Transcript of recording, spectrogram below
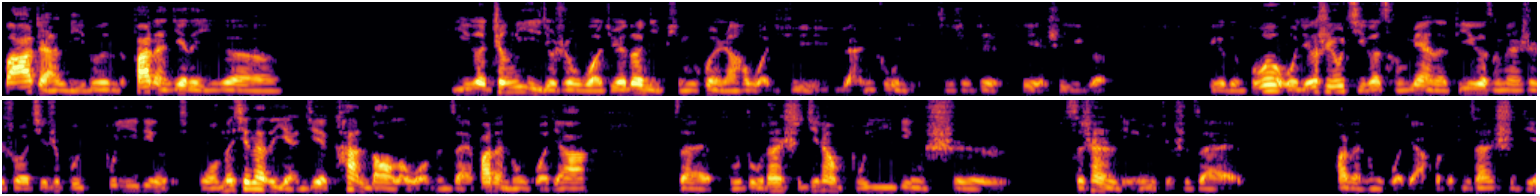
发展理论、发展界的一个一个争议，就是我觉得你贫困，然后我去援助你。其实这这也是一个一个对。不过我觉得是有几个层面的。第一个层面是说，其实不不一定，我们现在的眼界看到了我们在发展中国家在扶助，但实际上不一定是慈善领域只是在发展中国家或者第三世界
